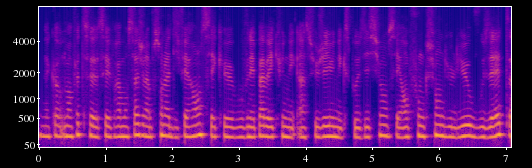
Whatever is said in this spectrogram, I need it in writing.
D'accord. Mais en fait, c'est vraiment ça. J'ai l'impression la différence, c'est que vous venez pas avec une, un sujet, une exposition. C'est en fonction du lieu où vous êtes,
